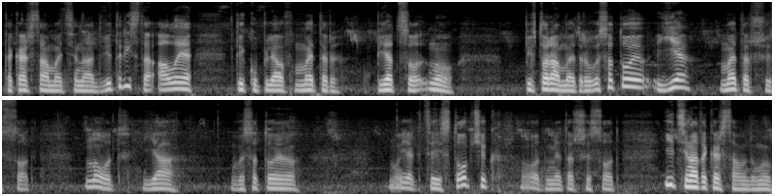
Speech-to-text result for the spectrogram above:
така ж сама ціна 2300, але ти купляв метр 500, ну, півтора метра висотою, є метр 600. Ну от я висотою, ну як цей стовпчик, от метр 600. І ціна така ж сама. Думаю,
